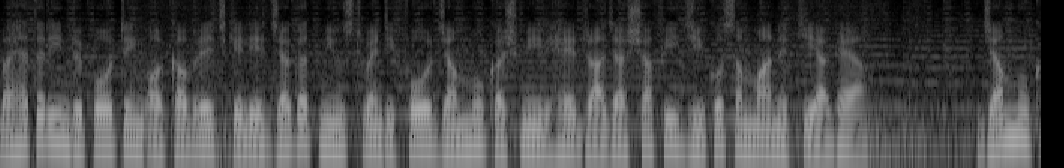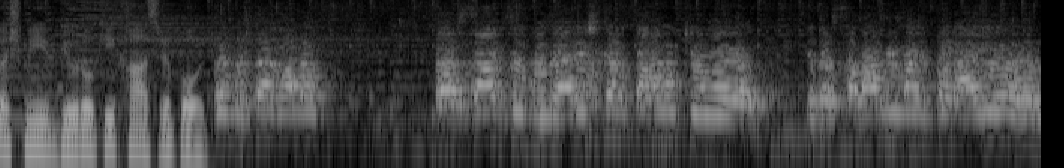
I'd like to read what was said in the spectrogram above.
बेहतरीन रिपोर्टिंग और कवरेज के लिए जगत न्यूज़ 24 जम्मू कश्मीर हेड राजा शफी जी को सम्मानित किया गया। जम्मू कश्मीर ब्यूरो की खास रिपोर्ट। साहब से गुजारिश करता हूँ कि वो इधर सलामी मंच पर आइए और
